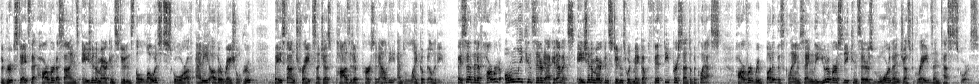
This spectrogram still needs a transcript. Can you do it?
The group states that Harvard assigns Asian American students the lowest score of any other racial group based on traits such as positive personality and likability. They said that if Harvard only considered academics, Asian American students would make up 50% of the class. Harvard rebutted this claim, saying the university considers more than just grades and test scores.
